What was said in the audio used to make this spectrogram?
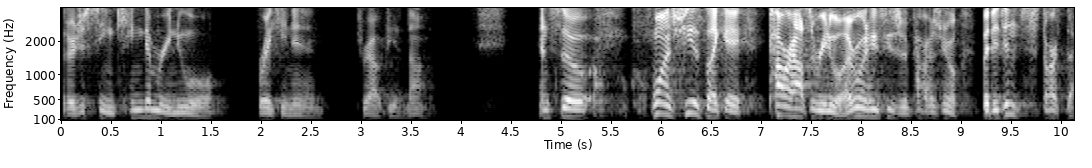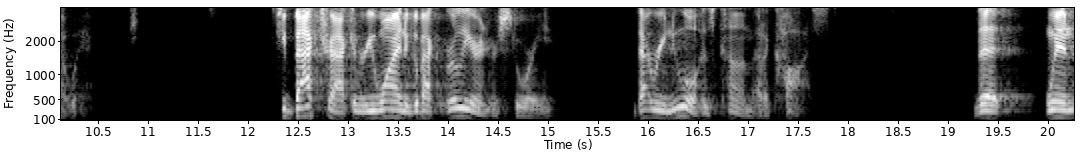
that are just seeing kingdom renewal breaking in throughout Vietnam. And so, Juan, she is like a powerhouse of renewal. Everyone who sees her is a powerhouse of renewal, but it didn't start that way. If you backtrack and rewind and go back earlier in her story, that renewal has come at a cost. That when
